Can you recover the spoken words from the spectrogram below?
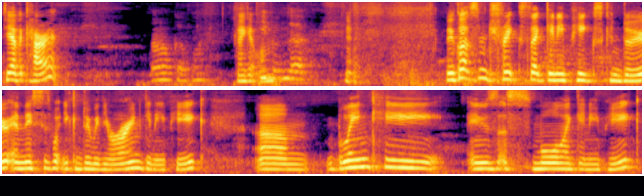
Do you have a carrot? I'll get one. Can I get Keep one? there. We've got some tricks that guinea pigs can do, and this is what you can do with your own guinea pig. Um, Blinky is a smaller guinea pig,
